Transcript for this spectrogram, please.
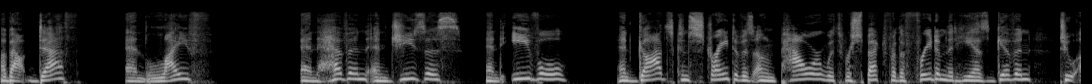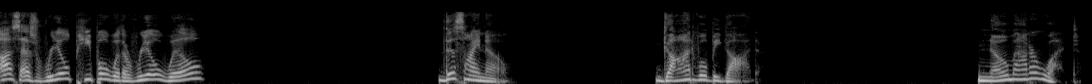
about death and life and heaven and Jesus and evil and God's constraint of his own power with respect for the freedom that he has given to us as real people with a real will? This I know God will be God, no matter what.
